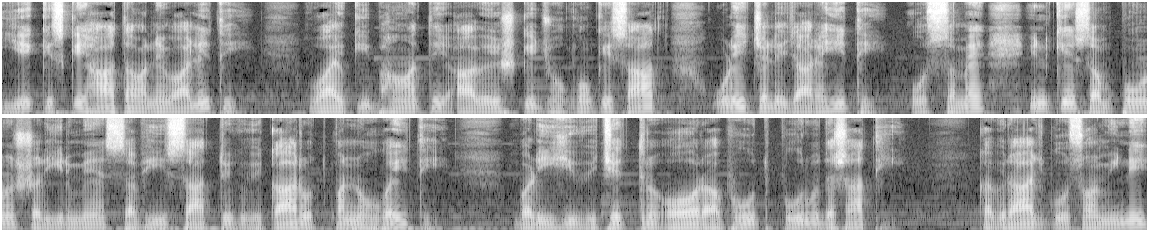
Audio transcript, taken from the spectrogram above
ये किसके हाथ आने वाले थे? वायु की भांति आवेश के झोंकों के साथ उड़े चले जा रही थी। उस समय इनके संपूर्ण शरीर में सभी सात्विक विकार उत्पन्न हो गए थे। बड़ी ही विचित्र और अभूतपूर्व दशा थी। कविराज गोस्वामी ने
